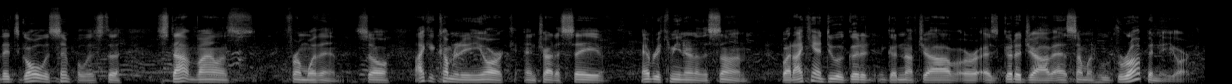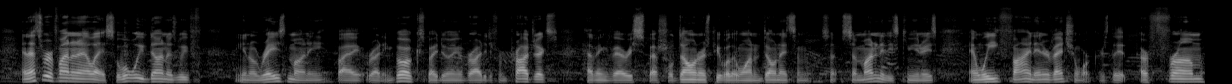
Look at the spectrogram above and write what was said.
its goal is simple: is to stop violence from within. So I could come to New York and try to save every community under the sun, but I can't do a good good enough job or as good a job as someone who grew up in New York. And that's what we're finding in LA. So what we've done is we've you know, raised money by writing books, by doing a variety of different projects, having very special donors, people that want to donate some, some money to these communities. And we find intervention workers that are from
